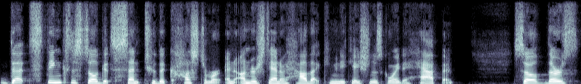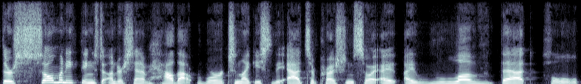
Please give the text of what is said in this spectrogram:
that things to still get sent to the customer and understand of how that communication is going to happen. So there's there's so many things to understand of how that works. And like you said, the ad suppression. So I I love that whole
